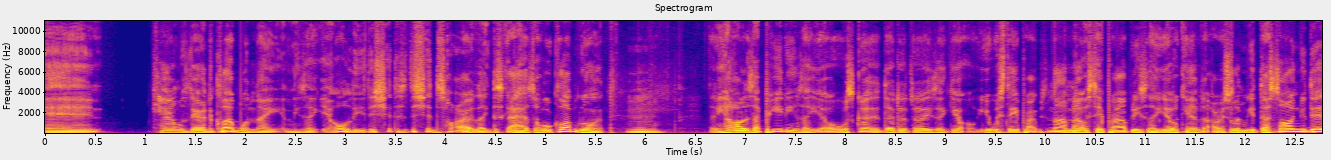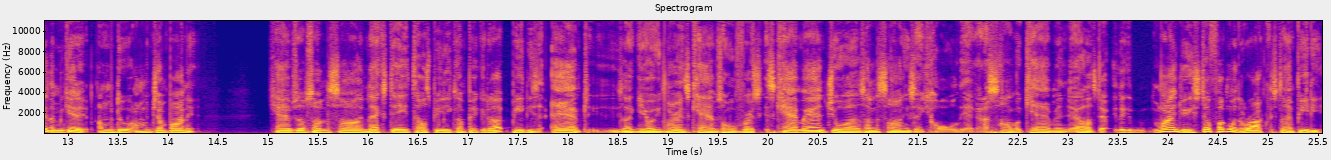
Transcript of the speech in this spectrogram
And Cam was there in the club one night, and he's like, "Yo, holy, this shit is this shit is hard. Like this guy has a whole club going." Then he hollers at PD. He's like, "Yo, what's good?" Da, da, da. He's like, "Yo, you with State Property?" No, I'm not with State Property. He's like, "Yo, Cam's all right. So let me get that song you did. Let me get it. I'm gonna do. it. I'm gonna jump on it." Cam jumps on the song. Next day, he tells PD come pick it up. PD's amped. He's like, yo, he learns Cam's whole verse. It's Cam and Juelz on the song. He's like, holy, I got a song with Cam and Juelz. Mind you, he's still fucking with the Roc this time, PD.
